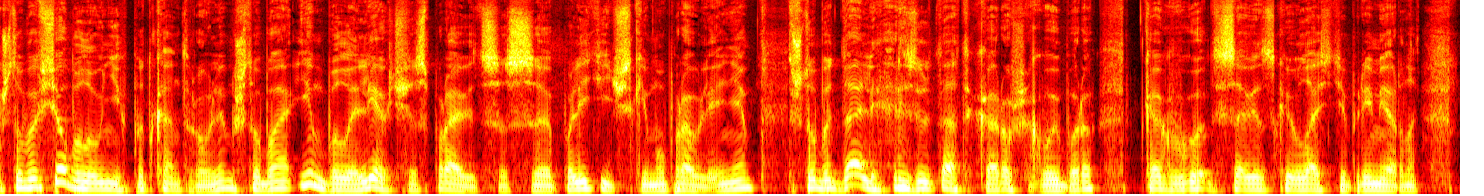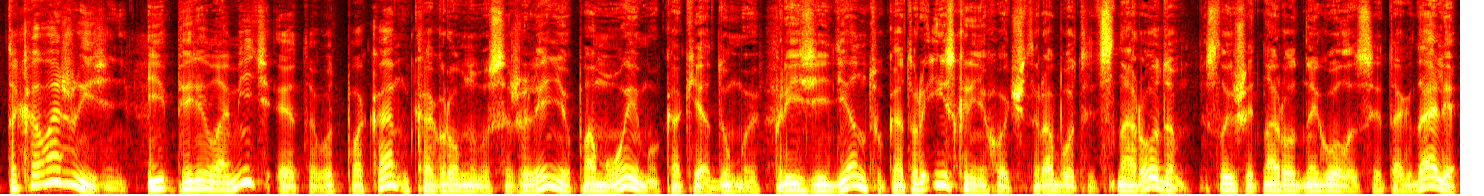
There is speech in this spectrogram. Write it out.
чтобы все было у них под контролем, чтобы им было легче справиться с политическим управлением, чтобы дали результаты хороших выборов, как в годы советской власти примерно. Такова жизнь. И переломить это вот пока, к огромному сожалению, по-моему, как я думаю, президенту, который искренне хочет работать с народом, слышать народный голос и так далее,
